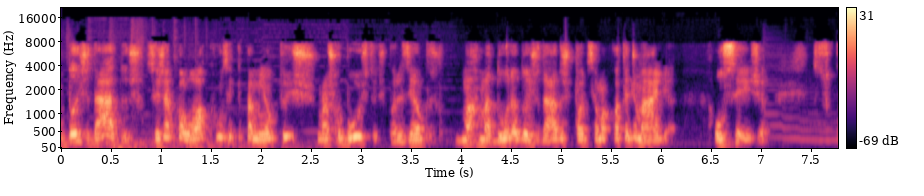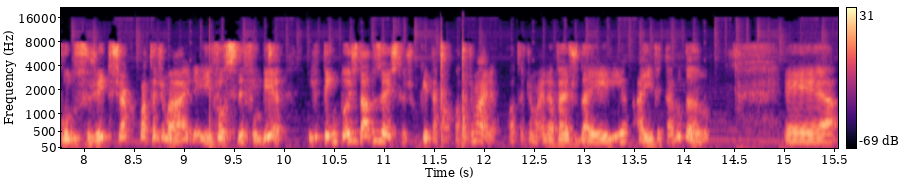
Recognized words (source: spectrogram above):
Dois dados, você já coloca uns equipamentos mais robustos. Por exemplo, uma armadura, dois dados, pode ser uma cota de malha. Ou seja, quando o sujeito já com a cota de malha e for se defender, ele tem dois dados extras, porque ele tá com a cota de malha. A cota de malha vai ajudar ele a evitar o dano. É,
